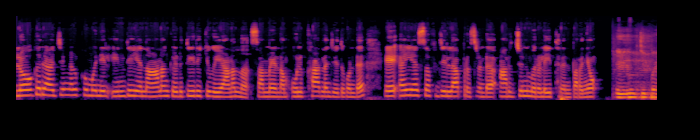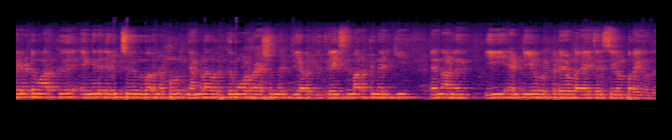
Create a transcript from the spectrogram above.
ലോകരാജ്യങ്ങൾക്കു മുന്നിൽ ഇന്ത്യയെ നാണം കെടുത്തിയിരിക്കുകയാണെന്ന് സമ്മേളനം ഉദ്ഘാടനം ചെയ്തുകൊണ്ട് എ ജില്ലാ പ്രസിഡന്റ് അർജുൻ മുരളീധരൻ പറഞ്ഞു. എഴുന്നൂറ്റി പതിനെട്ട് മാർക്ക് എങ്ങനെ ലഭിച്ചു എന്ന് പറഞ്ഞപ്പോൾ ഞങ്ങൾ അവർക്ക് മോഡറേഷൻ നൽകി അവർക്ക് ഗ്രേസ് മാർക്ക് നൽകി എന്നാണ് ഈ എൻ ടി എ ഉൾപ്പെടെയുള്ള ഏജൻസികൾ പറയുന്നത്.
